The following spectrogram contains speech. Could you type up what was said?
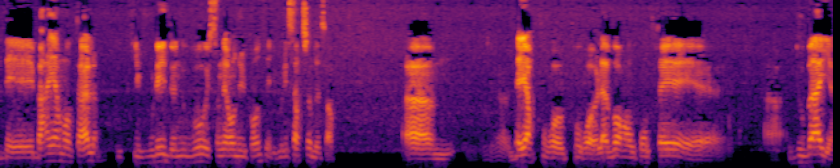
des barrières mentales, qu'il voulait de nouveau, il s'en est rendu compte et il voulait sortir de ça. D'ailleurs, pour, pour l'avoir rencontré Dubaï,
